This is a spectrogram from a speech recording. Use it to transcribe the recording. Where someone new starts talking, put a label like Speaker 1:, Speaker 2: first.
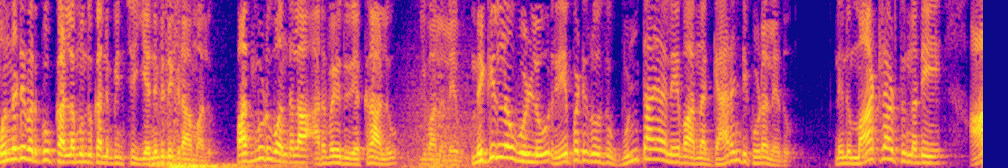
Speaker 1: మొన్నటి వరకు కళ్ళ ముందు కనిపించే ఎనిమిది గ్రామాలు పదమూడు వందల అరవై ఐదు ఎకరాలు ఇవాళ లేవు. మిగిలిన ఊళ్ళు రేపటి రోజు ఉంటాయా లేవా అన్న గ్యారంటీ కూడా లేదు. నేను మాట్లాడుతున్నది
